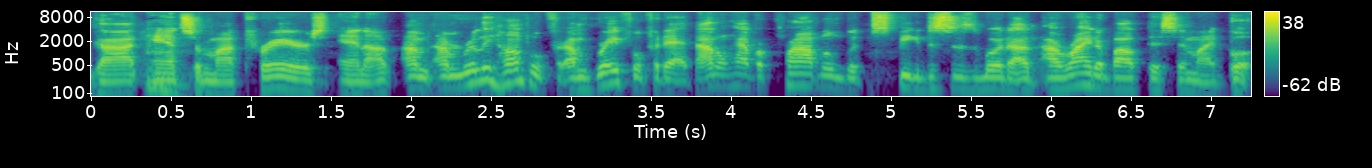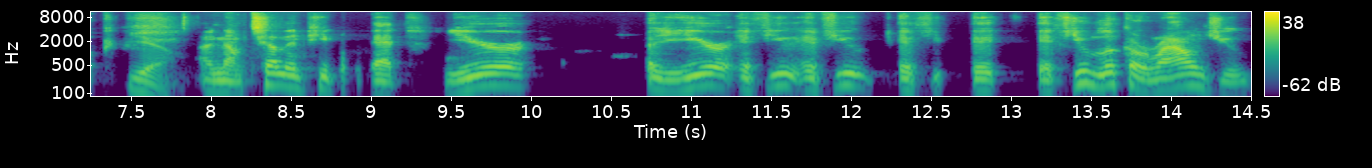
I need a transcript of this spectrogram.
God mm. answered my prayers, and I, am I'm, I'm really humble for. I'm grateful for that. I don't have a problem with speaking. This is what I, I write about this in my book. Yeah. And I'm telling people that you're a year if you if you if you if you look around you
